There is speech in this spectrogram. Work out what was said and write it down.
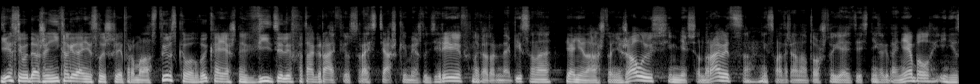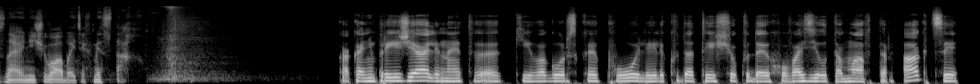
Если вы даже никогда не слышали про Монастырского, вы, конечно, видели фотографию с растяжкой между деревьев, на которой написано «Я ни на что не жалуюсь, и мне все нравится, несмотря на то, что я здесь никогда не был и не знаю ничего об этих местах». Как они приезжали на это Киево-Горское поле или куда-то еще, куда их увозил там автор акции,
